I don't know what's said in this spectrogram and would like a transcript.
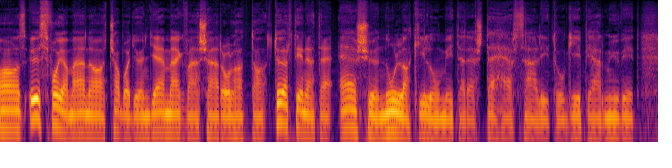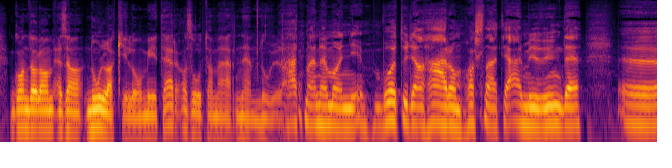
Az ősz folyamán a Csaba Gyöngye megvásárolhatta története első nulla kilométeres teherszállító gépjárművét. Gondolom ez a nulla kilométer azóta már nem nulla. Hát már nem annyi. Volt ugyan három használt járművünk, de ö,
